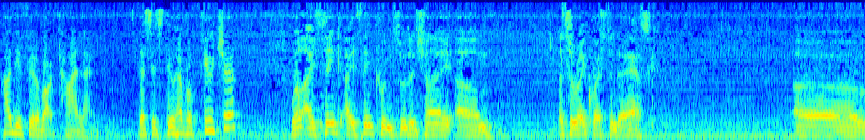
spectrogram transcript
how do you feel about Thailand? Does it still have a future? Well, I think, I think Kun Suthichai um, that's the right question to ask. Uh,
